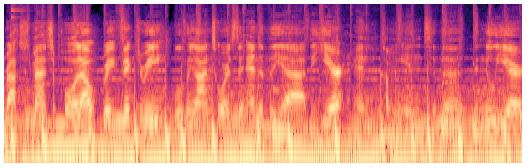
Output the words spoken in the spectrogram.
Raptors managed to pull it out. Great victory. Moving on towards the end of the uh, the year and coming into the, the new year,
